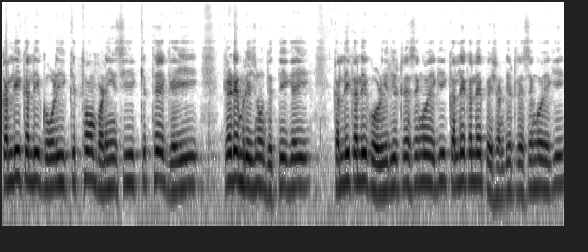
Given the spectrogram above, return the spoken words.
ਕੱਲੀ ਕੱਲੀ ਗੋਲੀ ਕਿੱਥੋਂ ਬਣੀ ਸੀ, ਕਿੱਥੇ ਗਈ, ਕਿਹੜੇ ਮਰੀਜ਼ ਨੂੰ ਦਿੱਤੀ ਗਈ ਕੱਲੀ ਕੱਲੀ ਗੋਲੀ ਦੀ ਟ੍ਰੇਸਿੰਗ ਹੋਏਗੀ ਕੱਲੇ ਕੱਲੇ ਪੇਸ਼ੈਂਟ ਦੀ ਟ੍ਰੇਸਿੰਗ ਹੋਏਗੀ।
